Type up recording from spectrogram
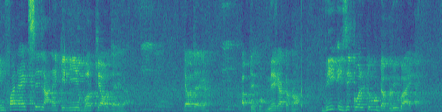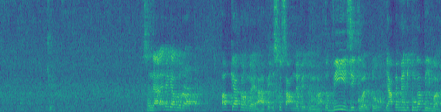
इन्फानाइट से लाने के लिए वर्क क्या हो जाएगा? क्या हो जाएगा? अब देखो, मैं क्या कर रहा हूँ? V is equal to W by Q समझा रहे मैं क्या बोल रहा हूँ? अब क्या करूँगा यहाँ पे? इसको सामने भेज दूँगा। तो V इज़ इक्वल टू यहाँ पे मैं लिखूँगा V1 वन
